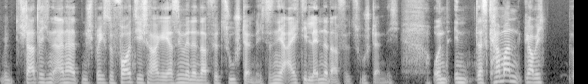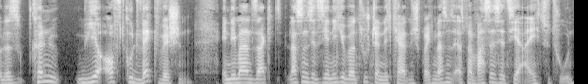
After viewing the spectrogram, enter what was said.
mit staatlichen Einheiten sprichst, sofort die Frage, ja, sind wir denn dafür zuständig? Das sind ja eigentlich die Länder dafür zuständig. Und in, das kann man, glaube ich, oder das können wir oft gut wegwischen, indem man sagt, lass uns jetzt hier nicht über Zuständigkeiten sprechen, lass uns erstmal, was ist jetzt hier eigentlich zu tun?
